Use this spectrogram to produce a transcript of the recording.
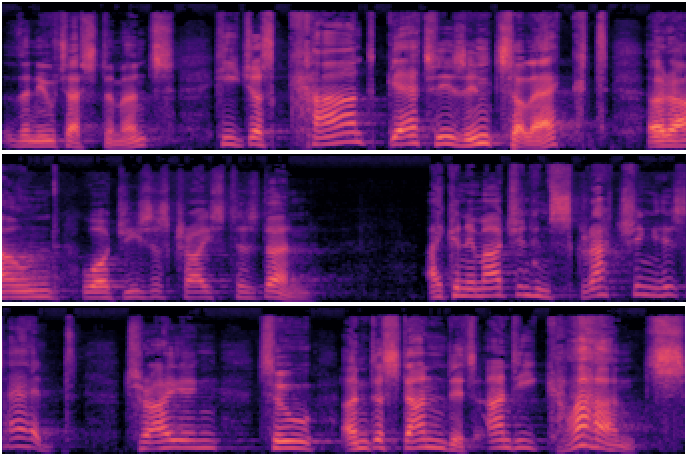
the New Testament, he just can't get his intellect around what Jesus Christ has done. I can imagine him scratching his head, trying to understand it, and he can't.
